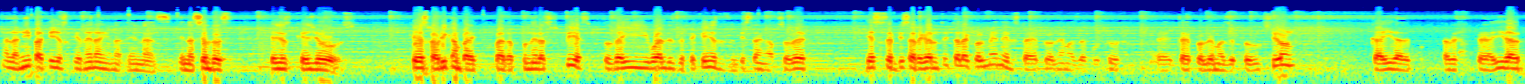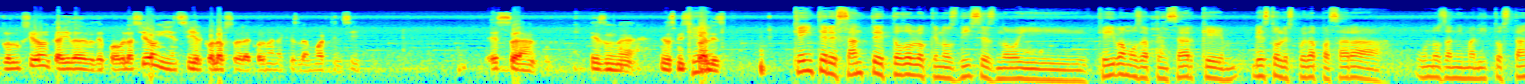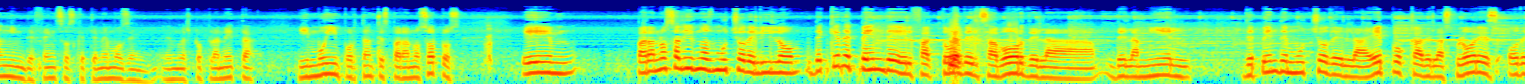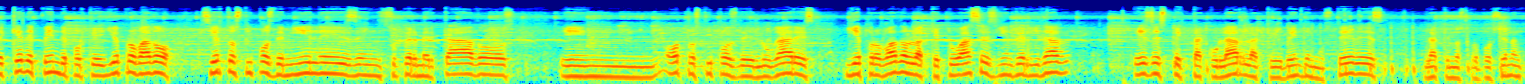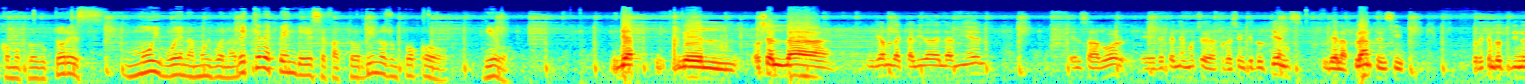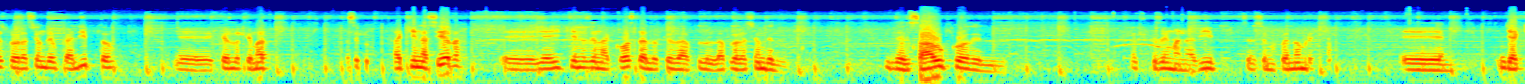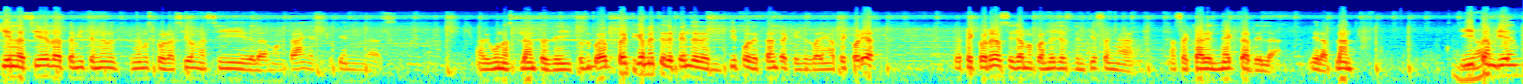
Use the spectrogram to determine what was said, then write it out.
a la ninfa que ellos generan en, en las en las celdas que ellos que ellos que ellos fabrican para, para poner a sus crías. Entonces ahí igual desde pequeños les empiezan a absorber y eso se empieza a regar un a la colmena y les trae problemas de futuro, eh, trae problemas de producción, caída de, a ver, caída de producción, caída de, población y en sí el colapso de la colmena, que es la muerte en sí. Esa es una de las principales. Qué interesante todo lo que nos dices, ¿no? Y que íbamos a pensar que esto les pueda pasar a unos animalitos tan indefensos que tenemos en, en nuestro planeta y muy importantes para nosotros. Em, para no salirnos mucho del hilo, ¿de qué depende el factor del sabor de la, de la miel? ¿Depende mucho de la época de las flores o de qué depende? Porque yo he probado ciertos tipos de mieles en supermercados, en otros tipos de lugares y he probado la que tú haces y en realidad es espectacular la que venden ustedes, la que nos proporcionan como productores, muy buena, muy buena. ¿De qué depende ese factor? Dinos un poco, Diego. Ya, del, o sea, la, digamos, la calidad de la miel, el sabor, eh, depende mucho de la floración que tú tienes, de la planta en sí. Por ejemplo, tú tienes floración de eucalipto, eh, que es lo que más hace aquí en la sierra, eh, y ahí tienes en la costa lo que es la, floración del, del sauco, del que es en Manabí, se, se me fue el nombre. Y aquí en la sierra también tenemos, tenemos floración así de la montaña, así que tienen algunas plantas de ahí. Pues, prácticamente depende del tipo de planta que ellos vayan a pecorear. El pecoreo se llama cuando ellas empiezan a, a sacar el néctar de la, de la planta. Y Ya. también,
